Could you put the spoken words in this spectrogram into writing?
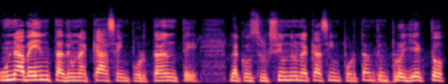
Una venta de una casa importante, la construcción de una casa importante, un proyecto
